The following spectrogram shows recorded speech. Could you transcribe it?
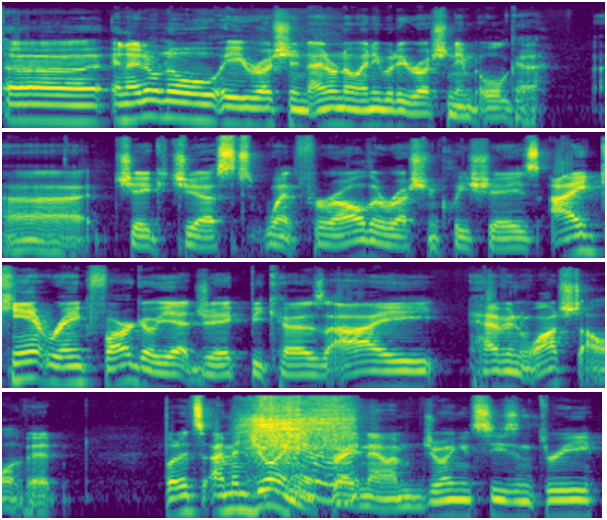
uh, and I don't know a Russian. I don't know anybody Russian named Olga. Uh, Jake just went for all the Russian cliches. I can't rank Fargo yet, Jake, because I haven't watched all of it. But it's I'm enjoying it right now. I'm enjoying season three.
